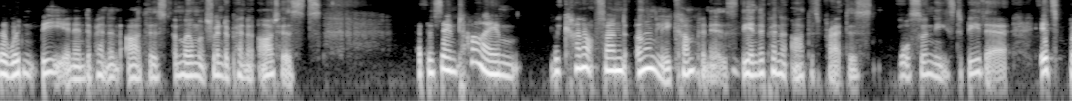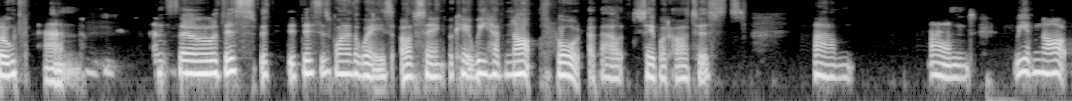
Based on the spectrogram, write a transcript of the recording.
there wouldn't be an independent artist, a moment for independent artists. At the same time, we cannot fund only companies. The independent artist practice also needs to be there. It's both and. Mm-hmm. And so this this is one of the ways of saying, okay, we have not thought about disabled artists, um, and we have not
